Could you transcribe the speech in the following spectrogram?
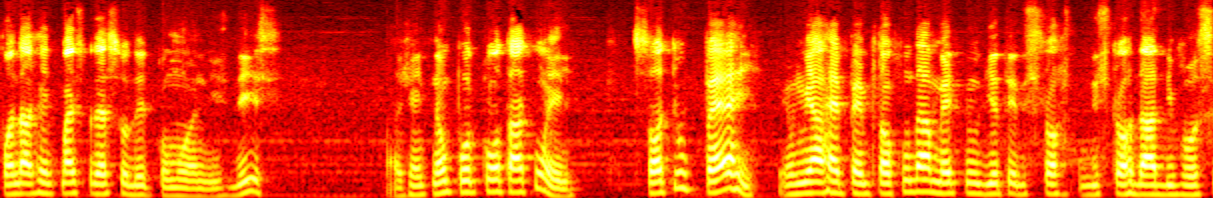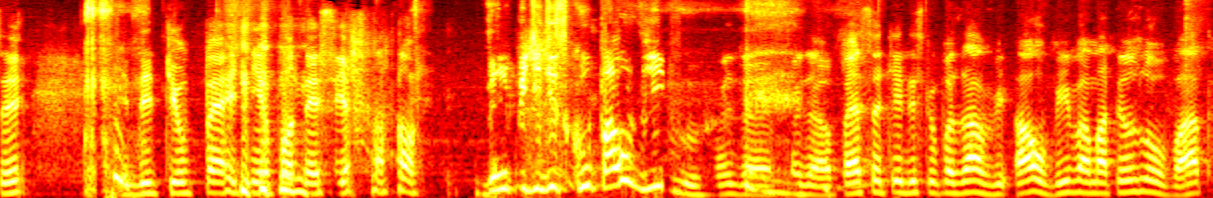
quando a gente mais pressou dele, como o Anis disse, a gente não pôde contar com ele. Só que o PR, eu me arrependo profundamente no dia ter discordado de você e de que o PR tinha potencial. Vem pedir desculpa ao vivo. Pois é, pois é. Eu peço aqui desculpas ao, ao vivo a Matheus Lovato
